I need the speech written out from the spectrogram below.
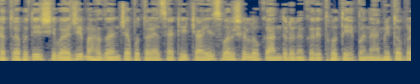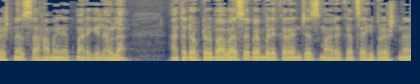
छत्रपती शिवाजी महाराजांच्या पुतळ्यासाठी चाळीस वर्ष लोक आंदोलनं करीत होते पण आम्ही तो प्रश्न सहा महिन्यात मार्गी लावला. आता डॉक्टर बाबासाहेब आंबेडकरांच्या स्मारकाचाही प्रश्न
